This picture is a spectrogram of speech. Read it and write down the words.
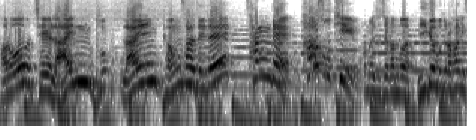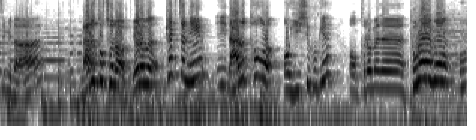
바로 제 라인 부, 라인 병사들 대 상대 하수팀 하면서 제가 한번 이겨보도록 하겠습니다. 나루토처럼. 여러분 편집자님 이 나루토 어 이 시국에? 어 그러면은 도라에몽 어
